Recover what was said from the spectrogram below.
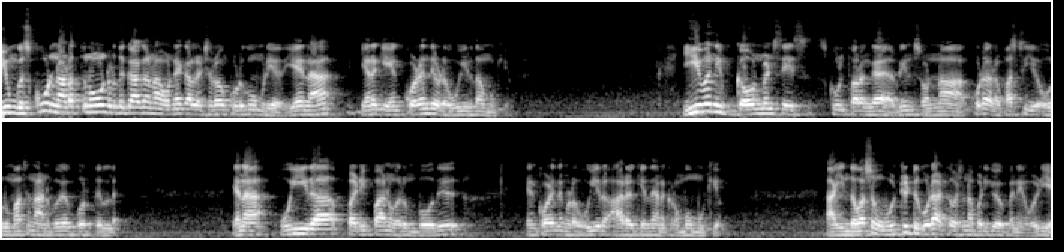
இவங்க ஸ்கூல் நடத்தணுன்றதுக்காக நான் ஒன்றே கால் லட்ச ரூபா கொடுக்கவும் முடியாது. ஏன்னா எனக்கு என் குழந்தையோட உயிர் தான் முக்கியம். Even if government says school திறங்க அப்படின்னு சொன்னால் கூட ஃபஸ்ட்டு ஒரு மாதம் நான் அனுப்பவே போகிறது இல்லை. ஏன்னா உயிராக படிப்பான்னு வரும்போது என் குழந்தைங்களோட உயிர் ஆரோக்கியம் தான் எனக்கு ரொம்ப முக்கியம். நான் இந்த வருஷம் விட்டுட்டு கூட அடுத்த வருஷம் நான் படிக்க வைப்பேனே ஒழிய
